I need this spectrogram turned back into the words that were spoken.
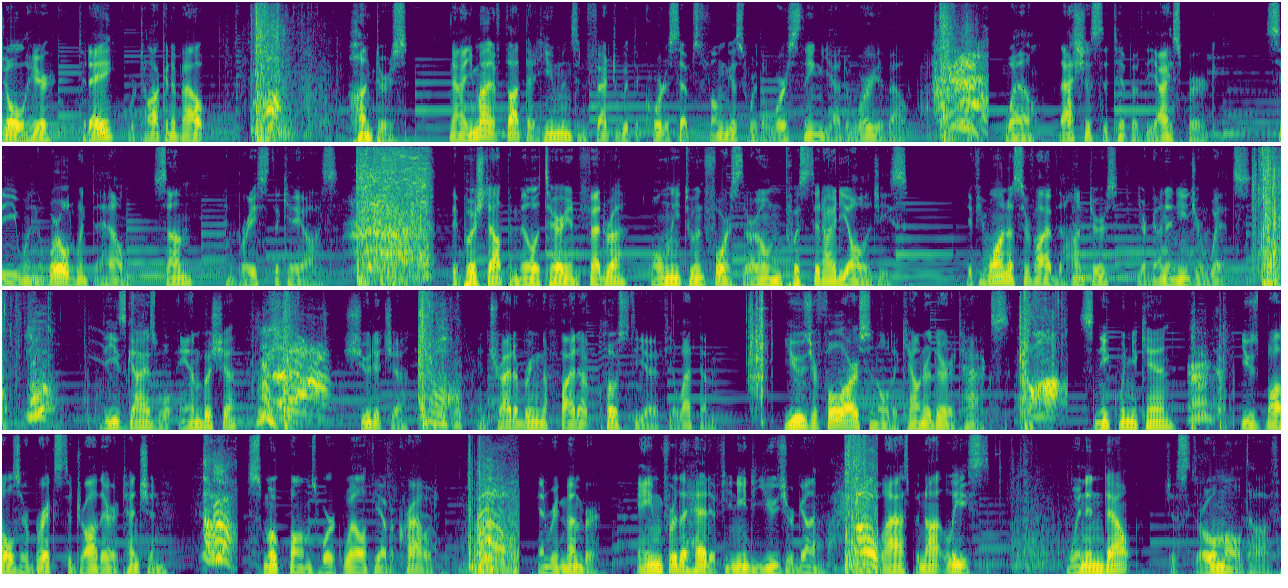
Joel here. Today, we're talking about hunters. Now, you might have thought that humans infected with the cordyceps fungus were the worst thing you had to worry about. Well, that's just the tip of the iceberg. See, when the world went to hell, some embraced the chaos. They pushed out the military and Fedra only to enforce their own twisted ideologies. If you want to survive the hunters, you're gonna need your wits. These guys will ambush you, shoot at you, and try to bring the fight up close to you if you let them. Use your full arsenal to counter their attacks. Sneak when you can, use bottles or bricks to draw their attention. Smoke bombs work well if you have a crowd. And remember, aim for the head if you need to use your gun. Last but not least, when in doubt, just throw a Molotov.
